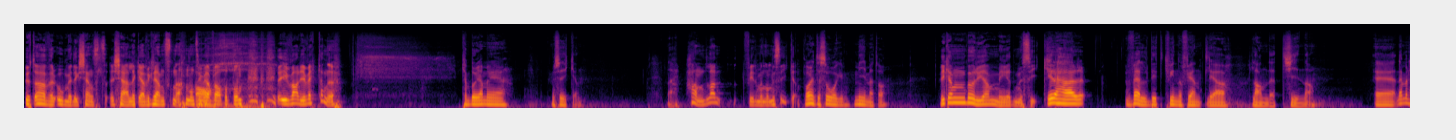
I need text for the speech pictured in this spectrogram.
Utöver omöjlig käns- kärlek över gränserna, någonting vi har pratat om i varje vecka nu. Kan börja med musiken. Handlar filmen om musiken? Var det inte så mimet va? Vi kan börja med musik. I det här väldigt kvinnofientliga landet Kina Eh, nej men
